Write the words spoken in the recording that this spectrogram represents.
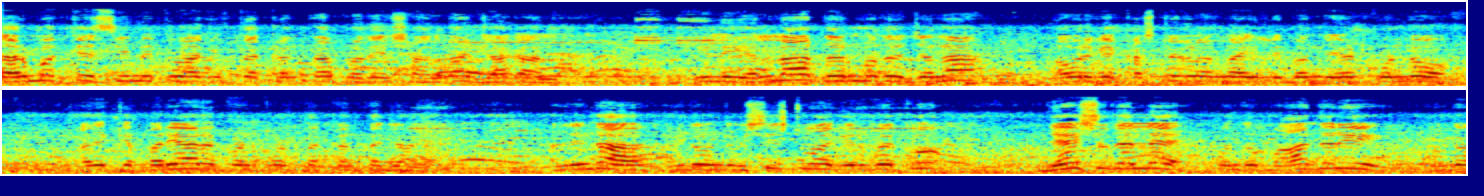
ಧರ್ಮಕ್ಕೆ ಸೀಮಿತವಾಗಿರ್ತಕ್ಕಂಥ ಪ್ರದೇಶ ಅಲ್ಲ, ಜಾಗ ಅಲ್ಲ. ಇಲ್ಲಿ ಎಲ್ಲ ಧರ್ಮದ ಜನ ಅವರಿಗೆ ಕಷ್ಟಗಳನ್ನು ಇಲ್ಲಿ ಬಂದು ಹೇಳ್ಕೊಂಡು ಅದಕ್ಕೆ ಪರಿಹಾರ ಕಂಡುಕೊಳ್ತಕ್ಕಂಥ ಜಾಗ. ಅದರಿಂದ ಇದು ಒಂದು ವಿಶಿಷ್ಟವಾಗಿರಬೇಕು. ದೇಶದಲ್ಲೇ ಒಂದು ಮಾದರಿ, ಒಂದು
